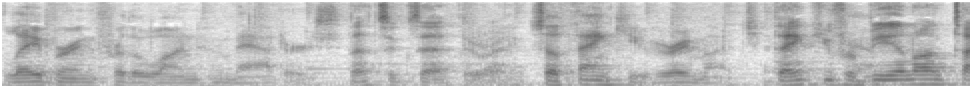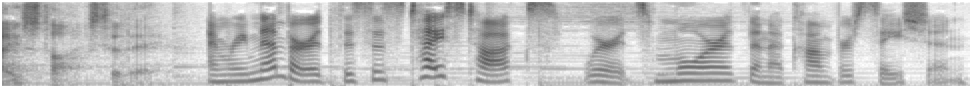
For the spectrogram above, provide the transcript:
laboring for the one who matters. That's exactly right. So thank you very much. Thank you for being on Tice Talks today. And remember, this is Tice Talks, where it's more than a conversation.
